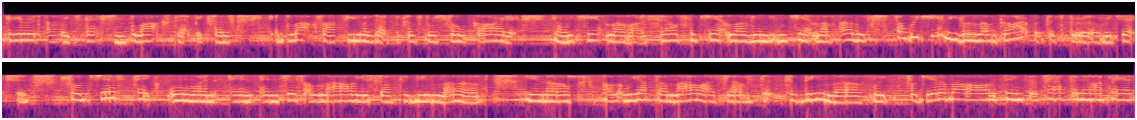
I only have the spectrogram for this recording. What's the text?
spirit of rejection blocks that because it blocks our view of that because we're so guarded and we can't love ourselves, we can't love any, we can't love others, and we can't even love God with the spirit of rejection. So just take on and and just allow yourself to be loved. You know, uh, we have to allow ourselves to, to be loved. We forget about all the things that's happened in our past.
